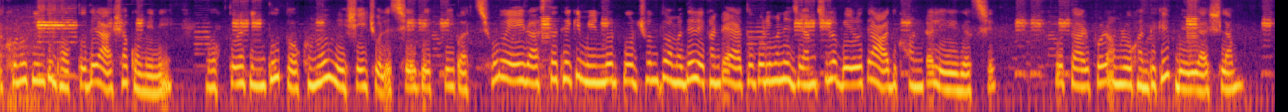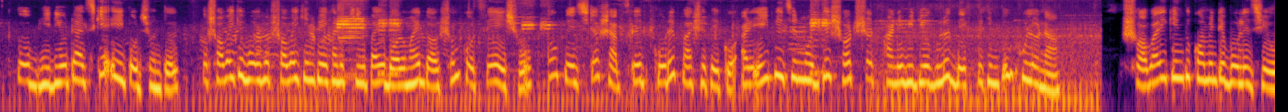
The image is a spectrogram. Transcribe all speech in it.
এখনও কিন্তু ভক্তদের আশা কমেনি। ভক্তরা কিন্তু তখনও এসেই চলেছে, দেখতেই পাচ্ছ। তো এই রাস্তা থেকে মেন রোড পর্যন্ত আমাদের এখানটা এত পরিমাণে জ্যাম ছিল, বেরোতে আধ ঘণ্টা লেগে গেছে। তো তারপর আমরা ওখান থেকে বেরিয়ে আসলাম। তো ভিডিওটা আজকে এই পর্যন্ত। তো সবাইকে বলব, সবাই কিন্তু এখানে ক্ষীরপায়ে বড় মায়ের দর্শন করতে এসো। তো পেজটা সাবস্ক্রাইব করে পাশে থেকো। আর এই পেজের মধ্যে শর্ট শর্ট ফানি ভিডিওগুলো দেখতে কিন্তু ভুলো না। সবাই কিন্তু কমেন্টে বলে যেও,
